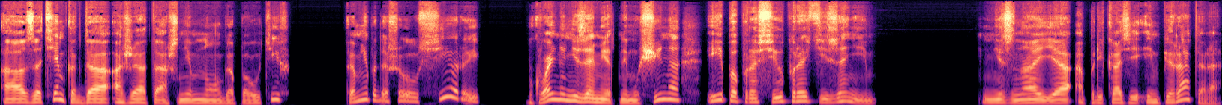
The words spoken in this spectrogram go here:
А затем, когда ажиотаж немного поутих, ко мне подошел серый, буквально незаметный мужчина и попросил пройти за ним. Не зная я о приказе императора,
